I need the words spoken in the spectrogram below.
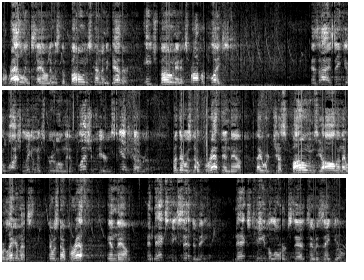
a rattling sound. It was the bones coming together, each bone in its proper place. As I, Ezekiel, watched, ligaments grew on them, flesh appeared, and skin covered them. But there was no breath in them. They were just bones, y'all, and they were ligaments. There was no breath in them. And next he said to me, Next he, the Lord, said to Ezekiel,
